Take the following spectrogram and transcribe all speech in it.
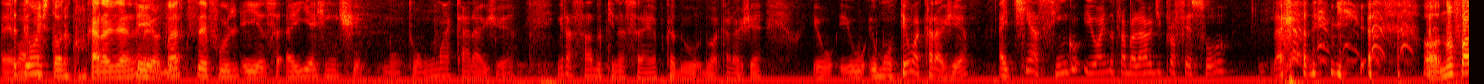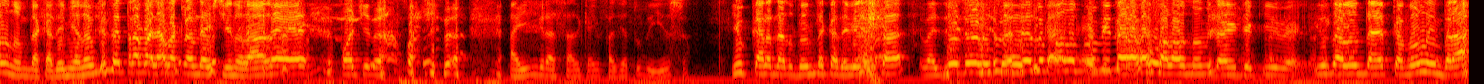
É, Você tem uma história com o Carajé, né? Tenho, tenho. que você fuja. Isso, aí a gente montou uma acarajé. Engraçado que nessa época do, do acarajé, eu, eu, eu montei o acarajé, aí tinha a single e eu ainda trabalhava de professor da academia. Ó, não fala o nome da academia não, porque você trabalhava clandestino lá, né? É, pode não, pode não. Aí engraçado que aí eu fazia tudo isso. E o cara da- do dono da academia não tá. Mas Meu Deus do esse- céu, esse não cara, fala o nome esse cara não, vai pô. falar o nome da gente aqui, velho. E os alunos da época vão lembrar.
